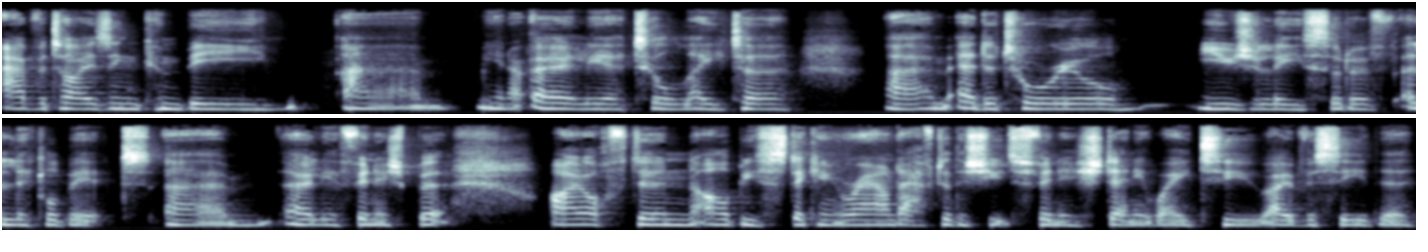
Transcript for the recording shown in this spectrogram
advertising can be, um, you know, earlier till later. Um, editorial usually sort of a little bit um, earlier finish, but I often I'll be sticking around after the shoot's finished anyway to oversee the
